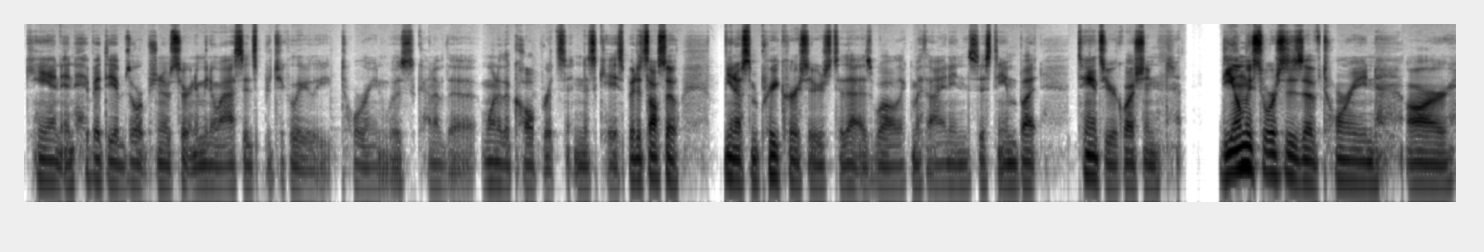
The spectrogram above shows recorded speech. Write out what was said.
can inhibit the absorption of certain amino acids, particularly taurine was kind of the one of the culprits in this case. But it's also, you know, some precursors to that as well, like methionine and cysteine. But to answer your question, the only sources of taurine are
